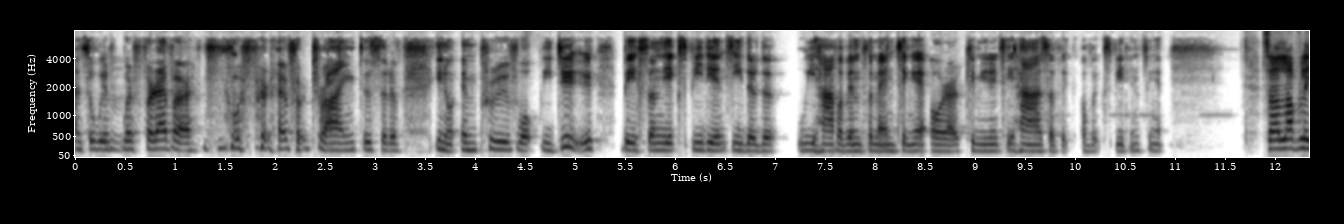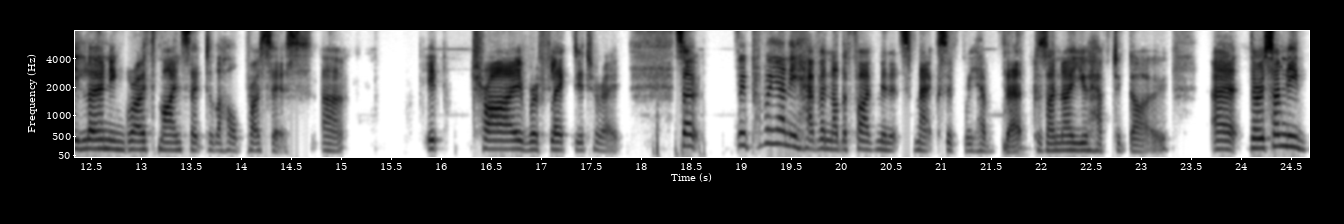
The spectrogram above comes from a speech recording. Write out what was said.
And so we're, mm. we're forever, we're forever trying to sort of, you know, improve what we do based on the experience either that we have of implementing it or our community has of, of experiencing it. So a lovely learning growth mindset to the whole process. Uh, it try, reflect, iterate. So we probably only have another five minutes max if we have that, because I know you have to go. Uh, there are so many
